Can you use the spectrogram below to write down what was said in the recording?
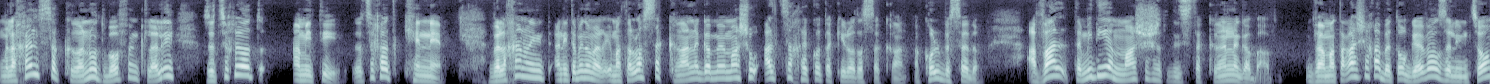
ולכן סקרנות באופן כללי זה צריך להיות אמיתי, זה צריך להיות כנה. ולכן אני, אני תמיד אומר, אם אתה לא סקרן לגבי משהו, אל תשחק אותה כאילו אתה סקרן, הכל בסדר. אבל תמיד יהיה משהו שאתה תסתקרן לגביו. והמטרה שלך בתור גבר זה למצוא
